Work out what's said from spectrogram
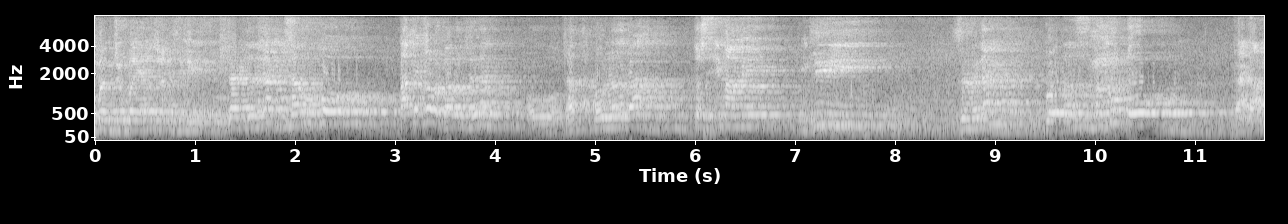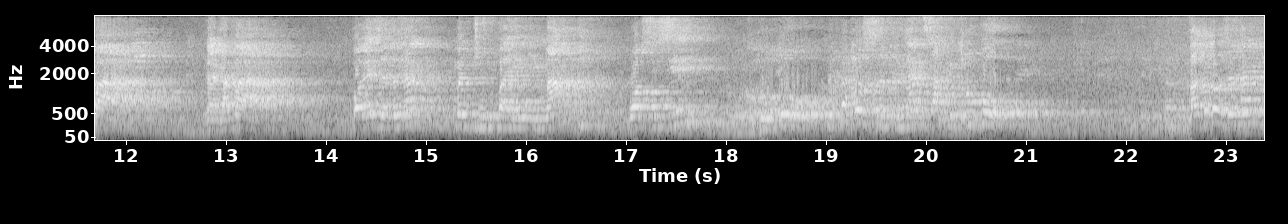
Menjumpai di sini dan jenengan bisa ruku tapi kalau baru jenengan oh dat, baru datang pak. Terus imamnya berdiri. Jenengan buatan sempat ruku gak dapat. Gak dapat. Pokoknya jenengan menjumpai imam posisi ruku terus jenengan sakit ruku tapi kalau jenengan.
